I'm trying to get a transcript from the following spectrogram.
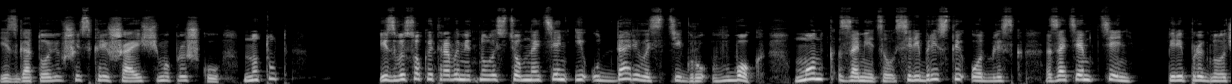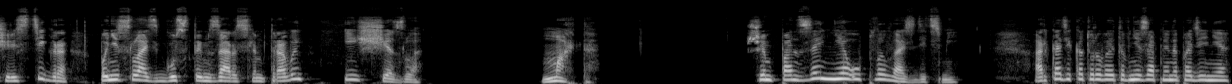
изготовившись к решающему прыжку, но тут из высокой травы метнулась темная тень и ударилась тигру в бок. Монк заметил серебристый отблеск, затем тень перепрыгнула через тигра, понеслась к густым зарослям травы и исчезла. Марта. Шимпанзе не уплыла с детьми. Аркадий, которого это внезапное нападение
